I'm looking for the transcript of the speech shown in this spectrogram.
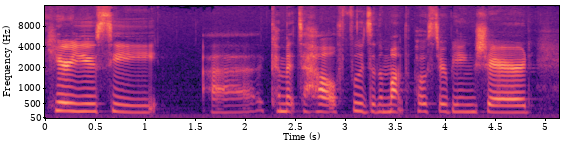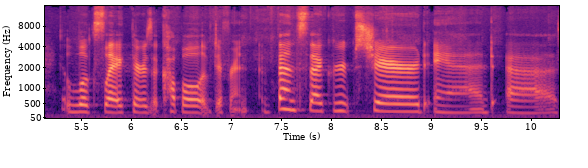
here you see uh, Commit to Health Foods of the Month poster being shared. It looks like there's a couple of different events that groups shared and a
